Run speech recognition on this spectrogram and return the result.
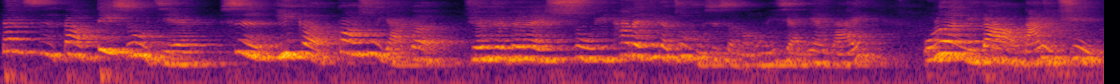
但是到第十五节是一个告诉雅各绝绝对对属于他的一个祝福是什么？我们一起来念来：无论你到哪里去，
